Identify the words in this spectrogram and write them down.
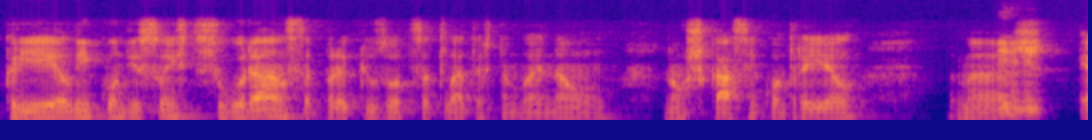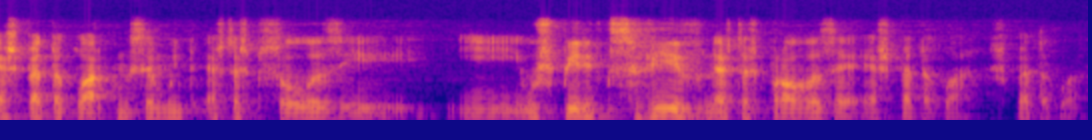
criei ali condições de segurança para que os outros atletas também não, não chocassem contra ele. Mas uhum. É espetacular conhecer muito estas pessoas e, e, o espírito que se vive nestas provas é, é espetacular, espetacular.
